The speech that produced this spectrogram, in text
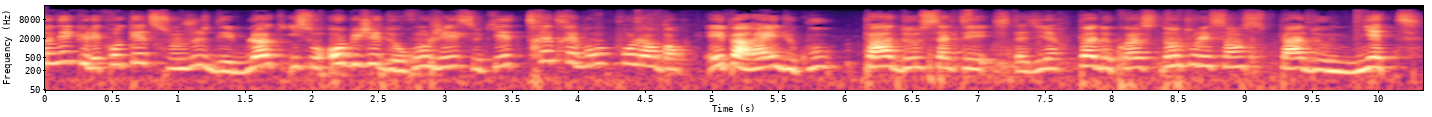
donné que les croquettes sont juste des blocs, ils sont obligés de ronger, ce qui est très très bon pour leurs dents. Et pareil, du coup, pas de saleté, c'est-à-dire pas de cosse dans tous les sens, pas de miettes.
